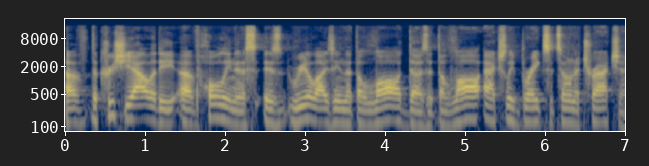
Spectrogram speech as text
of the cruciality of holiness is realizing that the law does it. The law actually breaks its own attraction.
